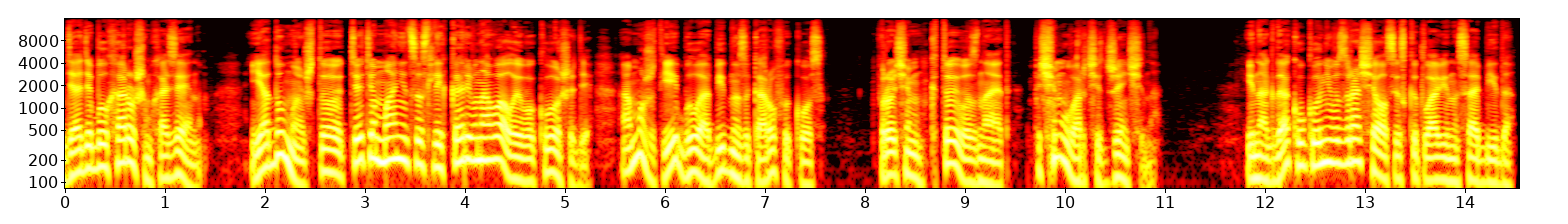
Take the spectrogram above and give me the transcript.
Дядя был хорошим хозяином. Я думаю, что тетя Маница слегка ревновала его к лошади, а может, ей было обидно за коров и коз. Впрочем, кто его знает, почему ворчит женщина? Иногда кукла не возвращалась из котловины с обида.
